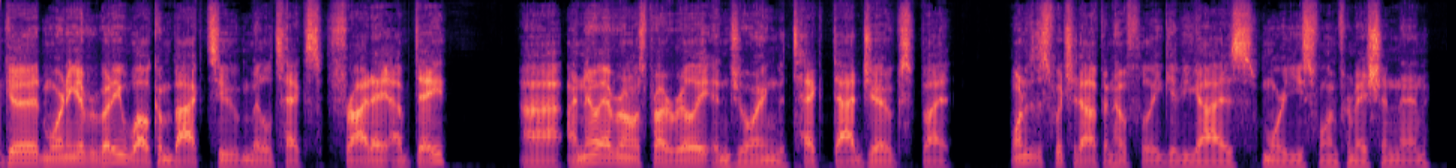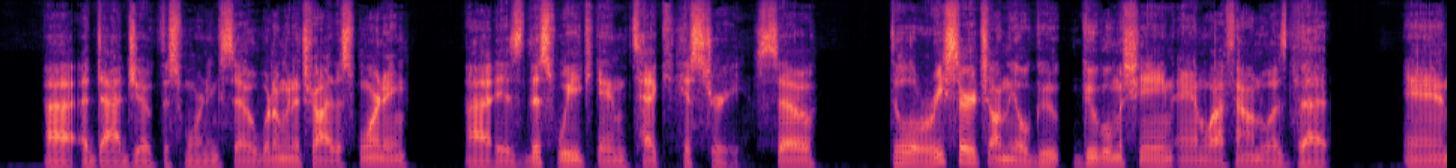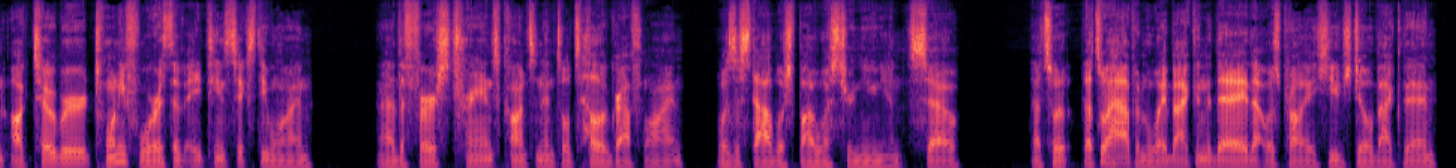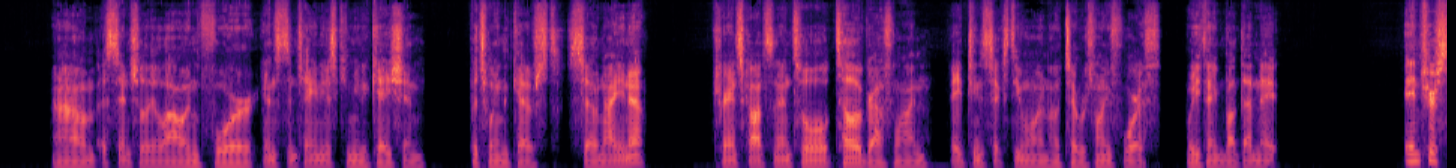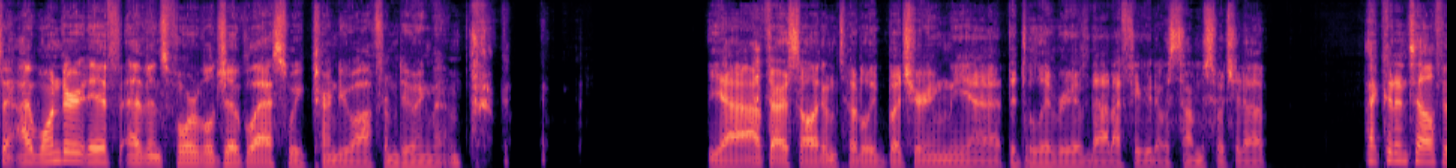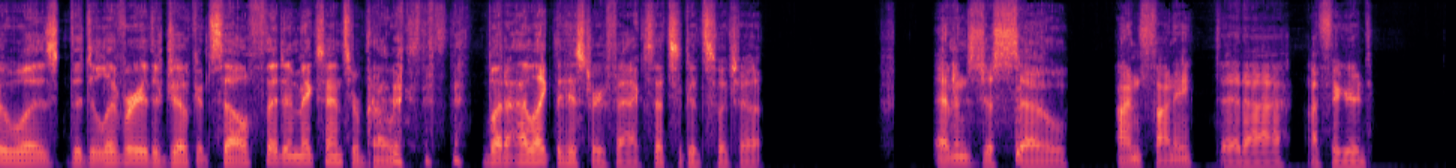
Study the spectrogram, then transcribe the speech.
Good morning, everybody. Welcome back to Middle Tech's Friday update. Uh, I know everyone was probably really enjoying the tech dad jokes, but wanted to switch it up and hopefully give you guys more useful information than uh, a dad joke this morning. So, what I'm going to try this morning uh, is this week in tech history. So, did a little research on the old Google machine, and what I found was that in October 24th of 1861, uh, the first transcontinental telegraph line was established by Western Union. So that's what that's what happened way back in the day. That was probably a huge deal back then, um, essentially allowing for instantaneous communication between the coasts. So now you know, transcontinental telegraph line, 1861, October 24th. What do you think about that, Nate? Interesting. I wonder if Evan's horrible joke last week turned you off from doing them. yeah, after I saw him totally butchering the uh, the delivery of that, I figured it was time to switch it up. I couldn't tell if it was the delivery of the joke itself that didn't make sense or both. but I like the history facts. That's a good switch up. Evan's just so unfunny that uh, I figured,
